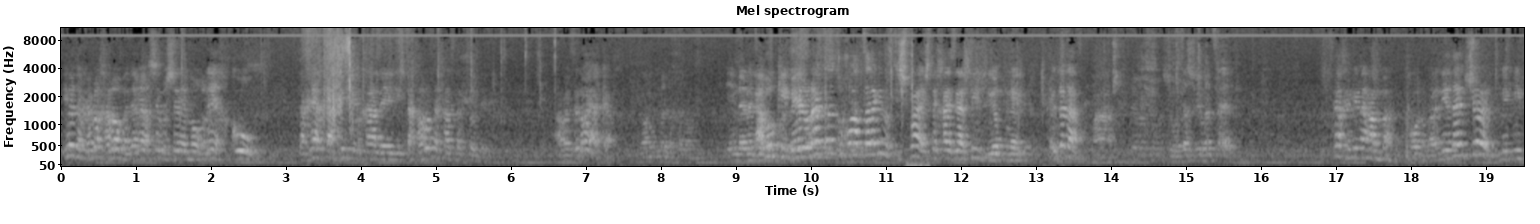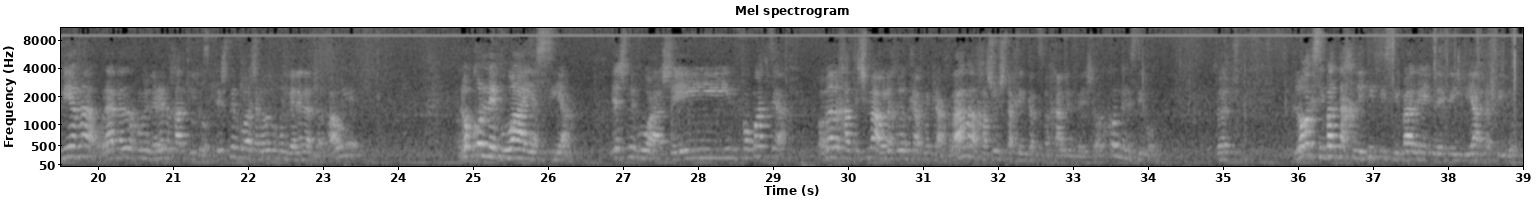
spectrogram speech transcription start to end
אם אתה מקבל חלום, אני אומר עכשיו משה לאמור, לך, קום, תכריח את האחים שלך להשתחוות לך, אז אתה צודק. אבל זה לא היה כך. לא. גם הוא קיבל, אולי הקדוש ברוך הוא רצה להגיד לו, תשמע, יש לך איזה עתיד להיות מלך. לא יודע למה. מה? שהוא רוצה שהוא יבצע את זה. כך הבין הרמב"ם, נכון, אבל אני עדיין שואל, מי אמר? אולי הקדוש ברוך הוא מגלה לך עתידות. יש נבואה שהקדוש ברוך הוא מגלה לאדם, מה הוא יהיה? לא כל נבואה היא עשייה. יש נבואה שהיא אינפורמציה. אומר לך, תשמע, הולך להיות כך וכך. למה חשוב שתכין את עצמך לזה? יש עוד כל מיני סיבות. זאת אומרת, לא רק סיבה תכליתית היא סיבה לידיעת עתידות.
